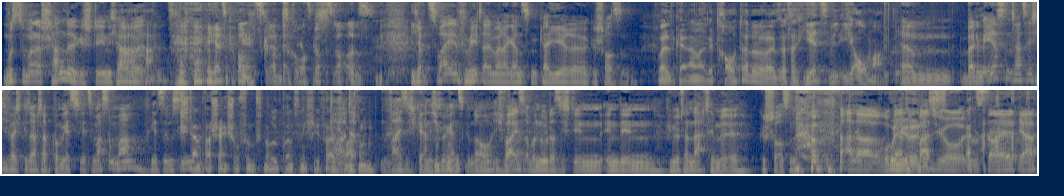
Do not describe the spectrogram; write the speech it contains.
muss zu meiner Schande gestehen, ich habe jetzt kommt's, jetzt kommt's raus. Jetzt kommt's raus. Ich habe zwei Elfmeter in meiner ganzen Karriere geschossen. Weil kein anderer getraut hat oder weil du gesagt hast, jetzt will ich auch mal? Ähm, bei dem ersten tatsächlich, weil ich gedacht habe, komm, jetzt, jetzt machst du mal, jetzt nimmst du. Stand wahrscheinlich schon 5-0, konntest nicht viel falsch Boah, machen. Weiß ich gar nicht mehr ganz genau. Ich weiß aber nur, dass ich den in den Hürter Nachthimmel geschossen habe, à la Roberto Baggio-Style. ja,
